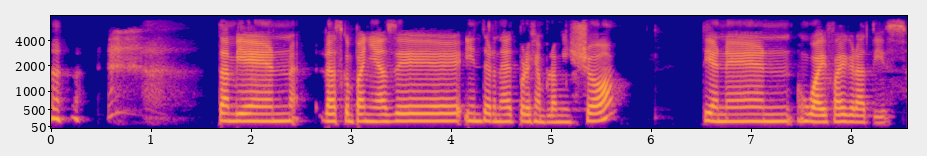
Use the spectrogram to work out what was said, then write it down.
También las compañías de internet, por ejemplo, mi Shaw, tienen wifi gratis.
